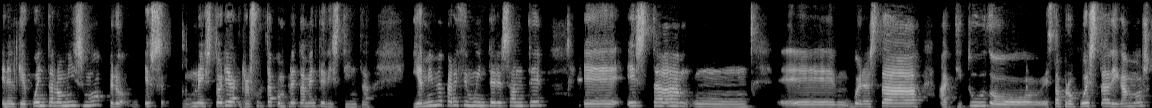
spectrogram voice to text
en el que cuenta lo mismo, pero es una historia, resulta completamente distinta. Y a mí me parece muy interesante eh, esta, mm, eh, bueno, esta actitud o esta propuesta, digamos,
